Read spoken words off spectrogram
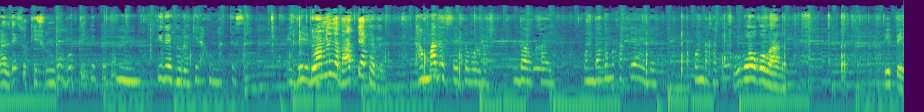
পাল দেখছ কি সুন্দর ভর্তি পেঁপেটা? কি দেখাবে? কীরকম লাগতেছে? এই যে তো আমি যে ভাত দেখাবে? খাম্বা দিচ্ছে কেবলটা দাও খাই। কোনটা কোনো খাতে আইলে? কোনটা খাতে? ভগবান। পেঁপে।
